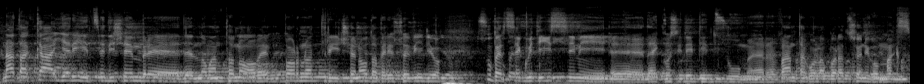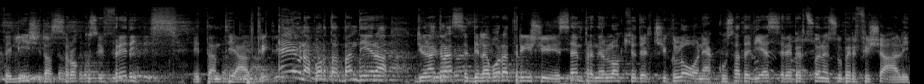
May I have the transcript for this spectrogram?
nata a Cagliari il 6 dicembre del 99, porno attrice nota per i suoi video super seguitissimi eh, dai cosiddetti zoomer, vanta collaborazioni con Max Felicitas, Rocco Siffredi e tanti altri. È una portabandiera di una classe di lavoratrici sempre nell'occhio del ciclone, accusate di essere persone superficiali,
